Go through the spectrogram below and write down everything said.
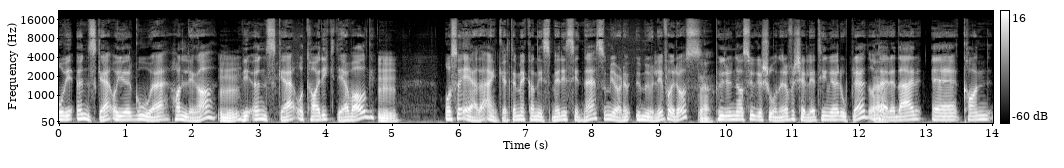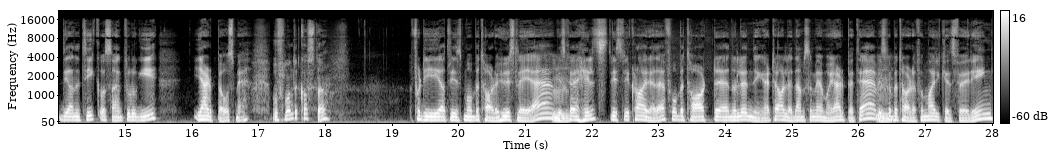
Og vi ønsker å gjøre gode handlinger. Vi ønsker å ta riktige valg. Mm. Og så er det enkelte mekanismer i sinnet som gjør det umulig for oss Ja. pga. suggesjoner og forskjellige ting vi har opplevd. Og Ja. der, der eh, kan dianetikk og scientologi hjelpe oss med. Hvorfor må det koste? Fordi at vi må betale husleie. Vi skal helst, hvis vi klarer det, få betalt eh, noen lønninger til alle dem som er med å hjelpe til. Vi skal betale for markedsføring.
